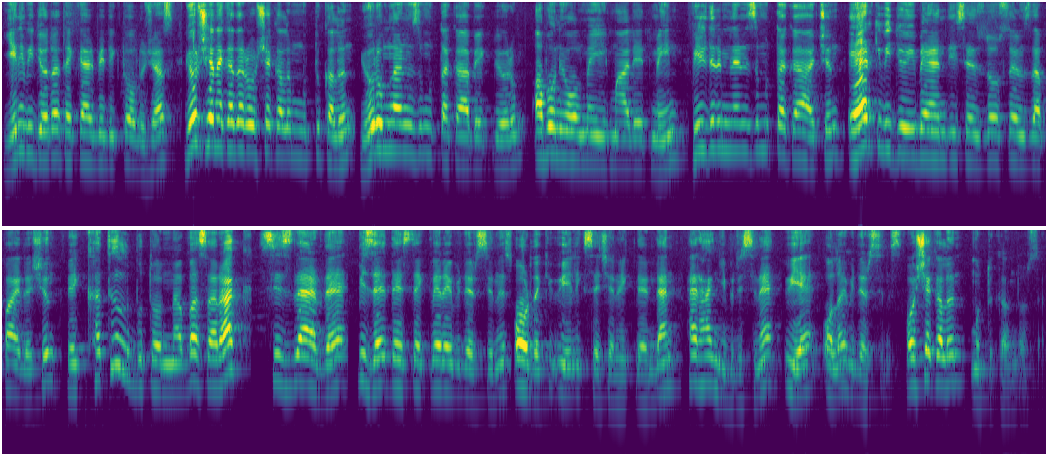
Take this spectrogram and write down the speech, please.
Yeni videoda tekrar birlikte olacağız. Görüşene kadar hoşçakalın, mutlu kalın. Yorumlarınızı mutlaka bekliyorum. Abone olmayı ihmal etmeyin. Bildirimlerinizi mutlaka açın. Eğer ki videoyu beğendiyseniz dostlarınızla paylaşın ve katıl butonuna basarak sizler de bize destek verebilirsiniz. Oradaki üyelik seçeneklerinden herhangi birisine üye olabilirsiniz. Hoşçakalın, mutlu kalın dostlar.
